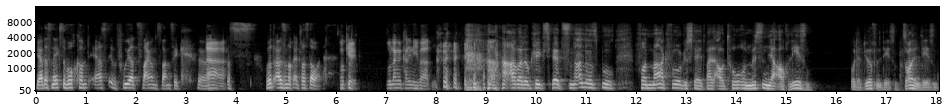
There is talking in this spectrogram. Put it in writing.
Ja, das nächste Buch kommt erst im Frühjahr 22. Ah. Das wird also noch etwas dauern. Okay, so lange kann ich nicht warten. Aber du kriegst jetzt ein anderes Buch von Marc vorgestellt, weil Autoren müssen ja auch lesen. Oder dürfen lesen, sollen lesen.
